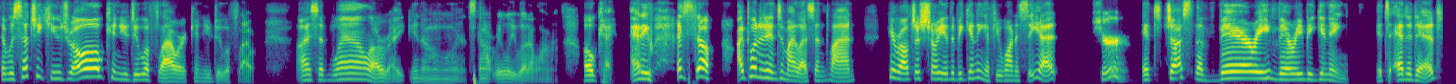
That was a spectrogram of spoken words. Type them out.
there was such a huge, oh, can you do a flower? Can you do a flower? I said, well, all right, you know, it's not really what I want. Okay. Anyway, so I put it into my lesson plan. Here, I'll just show you the beginning if you want to see it. Sure. It's just the very, very beginning. It's edited.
